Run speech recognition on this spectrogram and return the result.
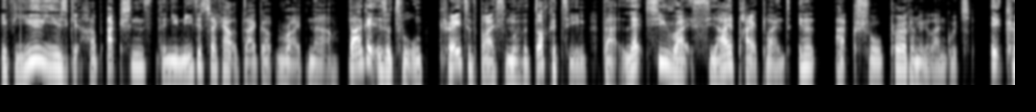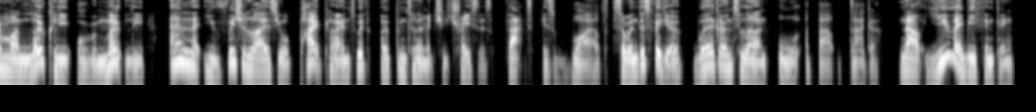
If you use GitHub Actions, then you need to check out Dagger right now. Dagger is a tool created by some of the Docker team that lets you write CI pipelines in an actual programming language. It can run locally or remotely and let you visualize your pipelines with OpenTelemetry traces. That is wild. So in this video, we're going to learn all about Dagger. Now, you may be thinking,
